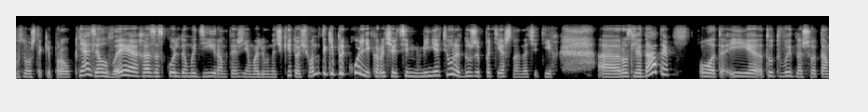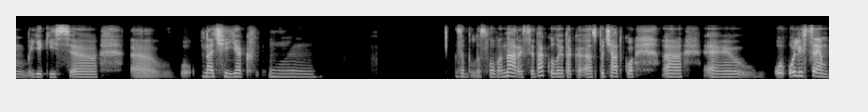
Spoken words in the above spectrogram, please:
знову ж таки про князя Олега за Скольдом і Діром теж є малюночки. Тощо вони такі прикольні. Коротше, ці мініатюри дуже потішно, значить, їх е, розглядати. От, і тут видно, що там якісь, е, наче як. Забула слово, нариси, да? коли так е, спочатку е, е, олівцем,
